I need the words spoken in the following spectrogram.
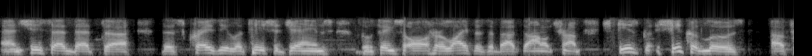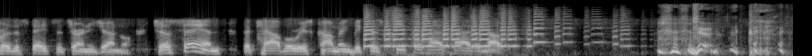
and she said that uh, this crazy Letitia James, who thinks all her life is about Donald Trump, she's she could lose uh, for the state's attorney general. Just saying, the cavalry's coming because people have had enough.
